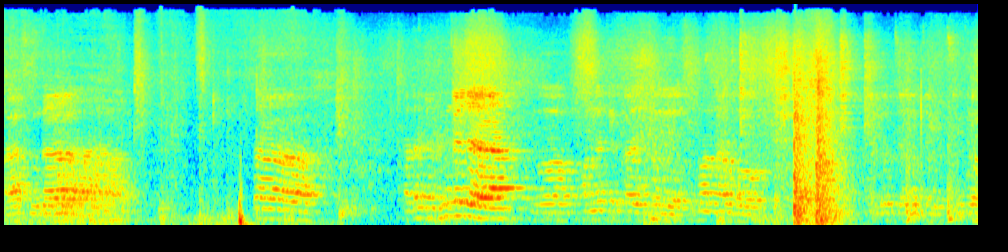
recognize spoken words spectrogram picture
반갑습니다. 자, 다들 좀 힘들자. 뭐 밤늦게까지 또 연습한다고 이것저것 좀 지금 또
